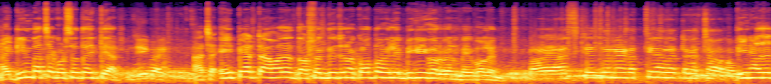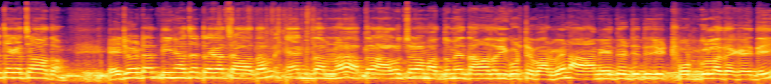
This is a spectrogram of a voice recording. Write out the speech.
ভাই ডিম বাচ্চা করছে তো এই পেয়ার জি ভাই। আচ্ছা এই পেয়ারটা আমাদের দর্শকদের জন্য কত হইলে বিক্রি করবেন ভাই বলেন? ভাই আজকের জন্য এটা তিন হাজার টাকা চাওয়া তিন হাজার টাকা চাওয়া দাম। এই জোড়াটা তিন হাজার টাকা চাওয়া দাম। একদম না, আপনারা আলোচনার মাধ্যমে দামাদামি করতে পারবেন। আর আমি এদের যদি যে ঠোঁটগুলো দেখাই দিই,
